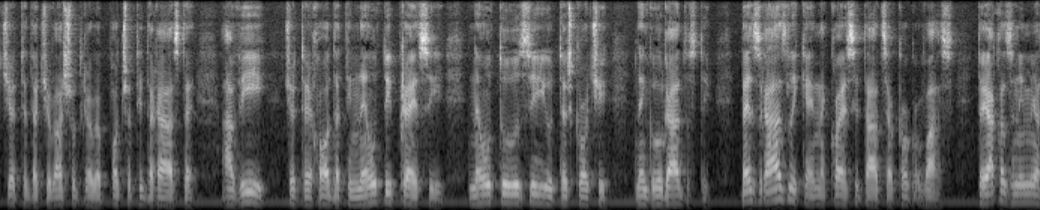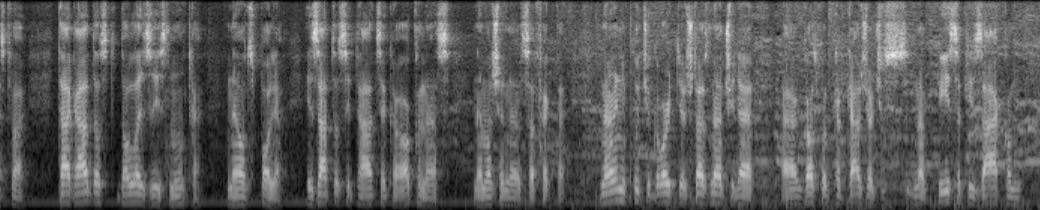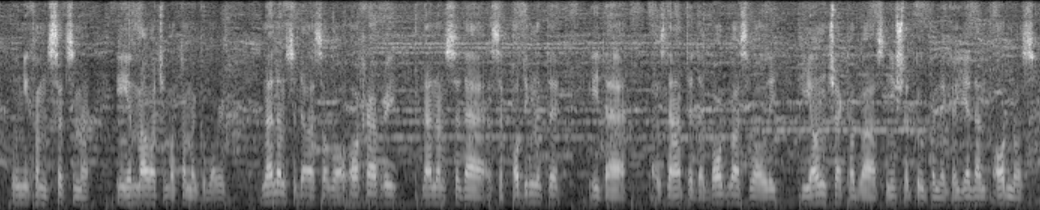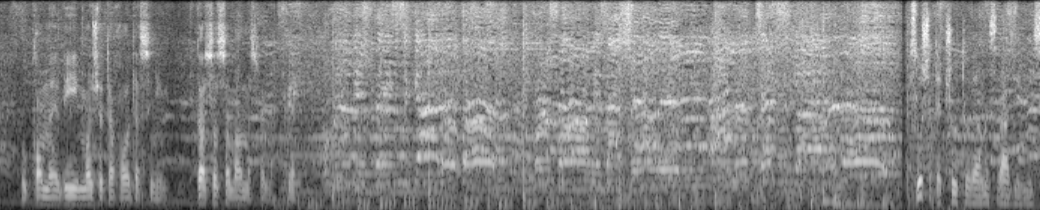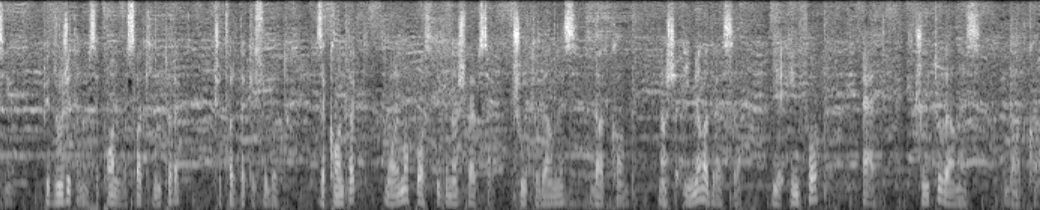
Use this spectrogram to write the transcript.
ćete da će vaše drvo početi da raste, a vi ćete hodati ne u depresiji, ne u tuzi i u teškoći, nego u radosti, bez razlike na koja je situacija oko vas. To je jako zanimljiva stvar. Ta radost dolazi iznutra, ne od spolja. I zato situacija kao oko nas ne može nas afekta. Naredni put ću govoriti o šta znači da a, gospod kad kaže da će napisati zakon u njihovim srcima i malo ćemo o tome govoriti. Nadam se da vas ovo ohrabri, nadam se da se podignete i da znate da Bog vas voli i On čeka od vas ništa drugo nego jedan odnos u kome vi možete hoda sa njim. Kao sam vama svema. Jer. Slušajte True to Wellness radio emisiju. Pridružite nam se ponovo svaki utorak, četvrtak i subotu. Za kontakt molimo posjetite naš website truetowellness.com. Naša e-mail adresa je info at truetowellness.com.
